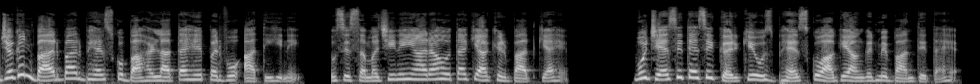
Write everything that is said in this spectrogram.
जगन बार बार भैंस को बाहर लाता है, पर वो आती ही नहीं। उसे समझ ही नहीं आ रहा होता कि आखिर बात क्या है। वो जैसे तैसे करके उस भैंस को आगे आँगन में बाँध देता है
